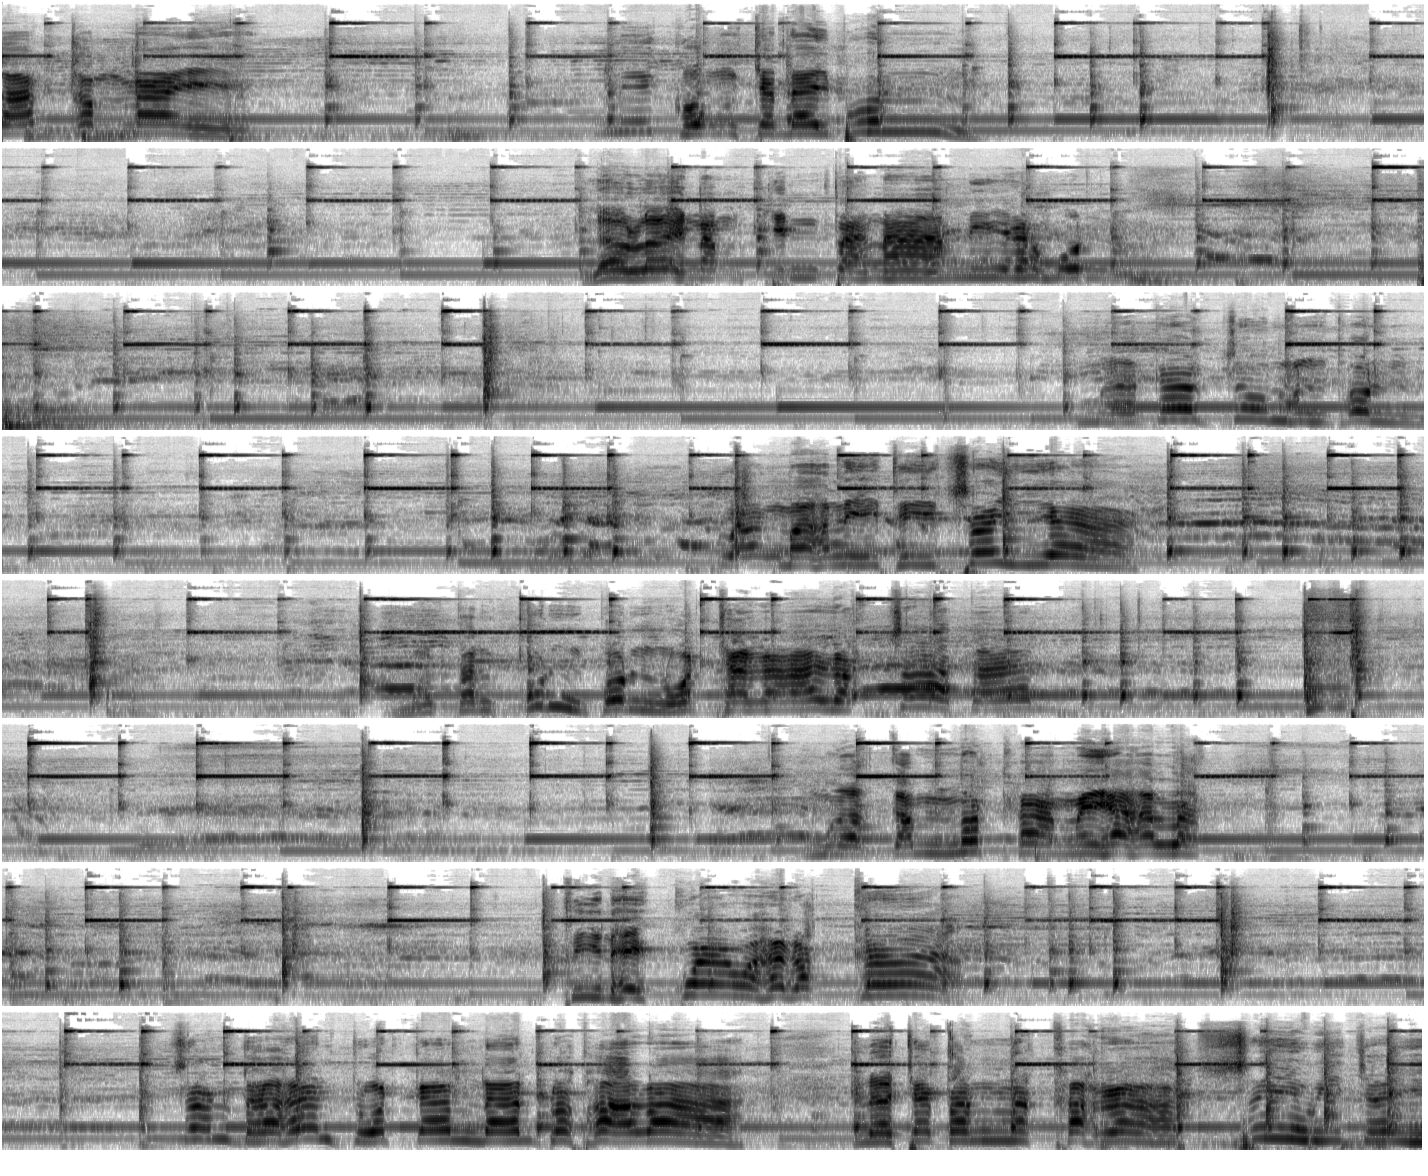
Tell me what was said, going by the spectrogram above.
รักามาให้โอกาสทำไงนี่คงจะได้พ้นแล้วเลยนำจินตนานิรมุนมื่อเข้าสู่มณฑลกลางมานีที่ชัยยา เมื่อท่านคุณพลวัชรารักษากาเมื่อกำหนดทางไม่อาลัก ที่ได้กว้าวรักกาสร้างทหารตรวจการดานประภาราและจะตั้งนักขาราชศรีวิจัย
